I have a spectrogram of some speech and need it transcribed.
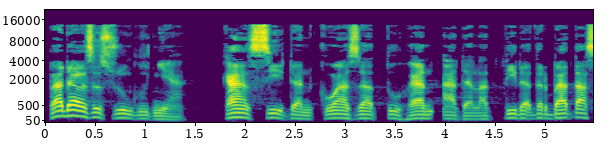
Padahal sesungguhnya kasih dan kuasa Tuhan adalah tidak terbatas,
